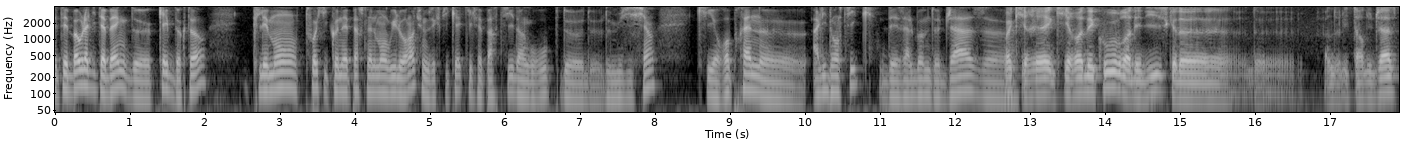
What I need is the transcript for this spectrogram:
C'était Baola Ditabeng de Cape Doctor. Clément, toi qui connais personnellement Louis Laurin, tu nous expliquais qu'il fait partie d'un groupe de, musiciens qui reprennent euh, à l'identique des albums de jazz. euh, qui, ré- qui redécouvre des disques de, de, l'histoire du jazz,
